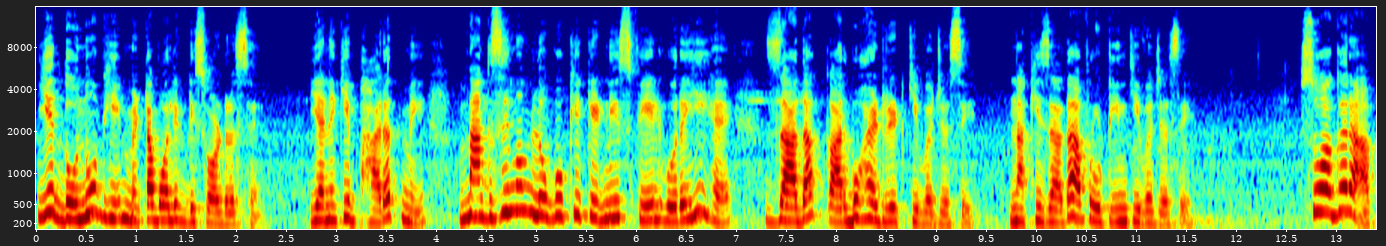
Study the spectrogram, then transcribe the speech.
ये दोनों भी मेटाबॉलिक डिसऑर्डर्स है। यानी कि भारत में मैक्सिमम लोगों की किडनीज फेल हो रही है ज़्यादा कार्बोहाइड्रेट की वजह से ना कि ज़्यादा प्रोटीन की वजह से। सो so, अगर आप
